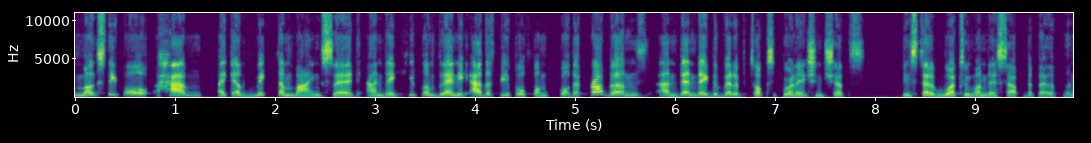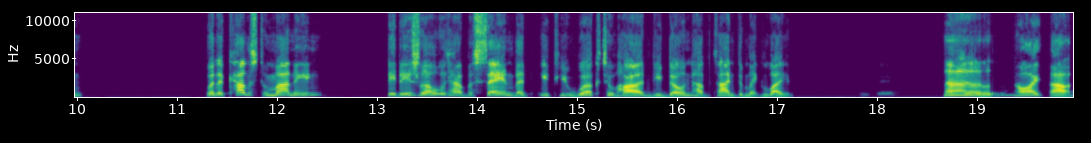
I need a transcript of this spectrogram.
most people have like a victim mindset and they keep on blaming other people from, for their problems and then they develop toxic relationships instead of working on their self development. When it comes to money, in Israel, we have a saying that if you work too hard, you don't have time to make money. Okay. Ah, I like that.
